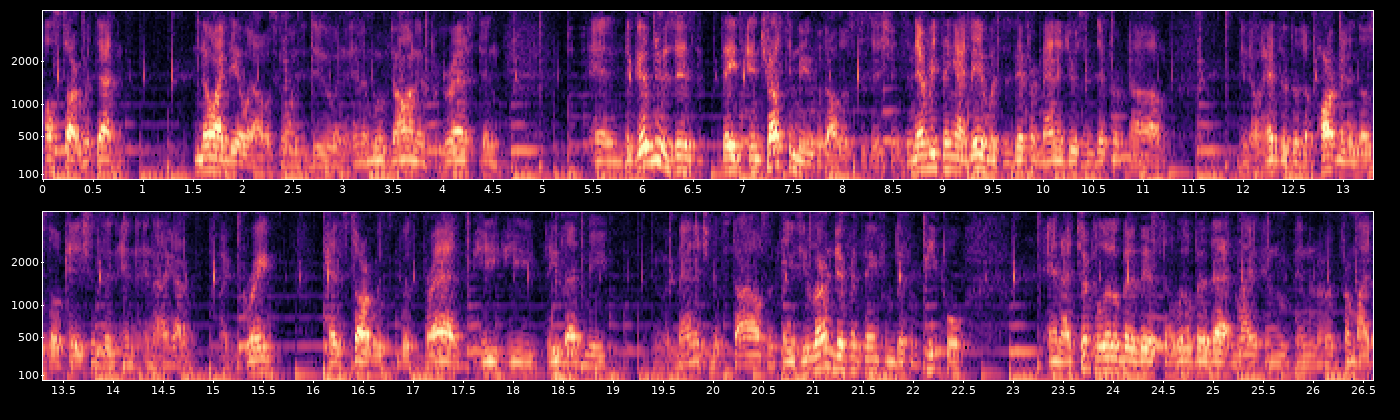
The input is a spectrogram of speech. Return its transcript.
I'll start with that. No idea what I was going to do, and, and I moved on and progressed and and the good news is they entrusted me with all those positions and everything I did with the different managers and different, um, you know, heads of the department in those locations. And, and, and I got a, a, great head start with, with Brad. He, he, he led me with management styles and things. You learn different things from different people. And I took a little bit of this and a little bit of that in my, in, in, from my,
